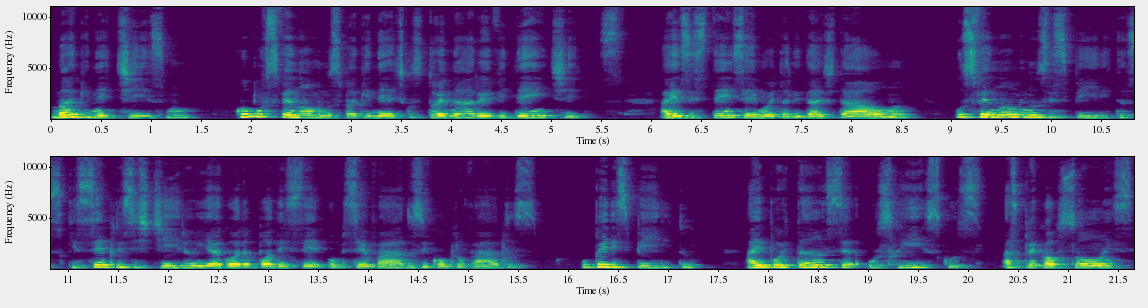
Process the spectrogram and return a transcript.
magnetismo, como os fenômenos magnéticos tornaram evidentes a existência e a imortalidade da alma, os fenômenos espíritas que sempre existiram e agora podem ser observados e comprovados, o perispírito, a importância, os riscos, as precauções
